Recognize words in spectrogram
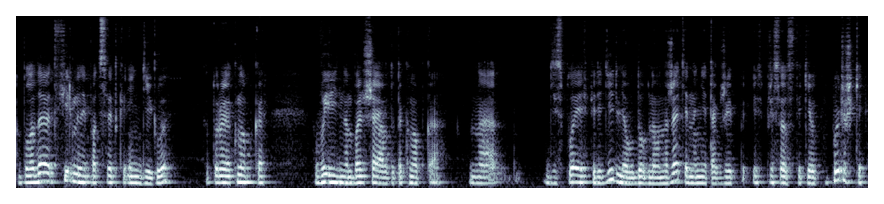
обладают фирменной подсветкой Indiglo, которая кнопка выведена большая вот эта кнопка на дисплее впереди для удобного нажатия. На ней также и присутствуют такие вот пупырышки,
